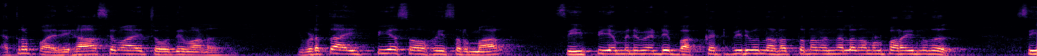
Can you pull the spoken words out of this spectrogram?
എത്ര പരിഹാസ്യമായ ചോദ്യമാണ്. ഇവിടുത്തെ ഐ പി എസ് ഓഫീസർമാർ സി പി എമ്മിന് വേണ്ടി ബക്കറ്റ് പിരിവ് നടത്തണമെന്നല്ല നമ്മൾ പറയുന്നത്. സി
